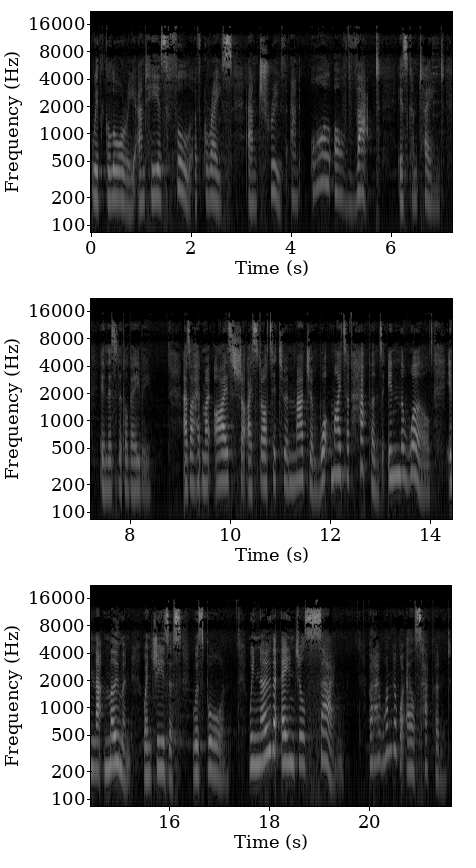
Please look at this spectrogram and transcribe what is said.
with glory and he is full of grace and truth. And all of that is contained in this little baby. As I had my eyes shut, I started to imagine what might have happened in the world in that moment when Jesus was born. We know that angels sang, but I wonder what else happened.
